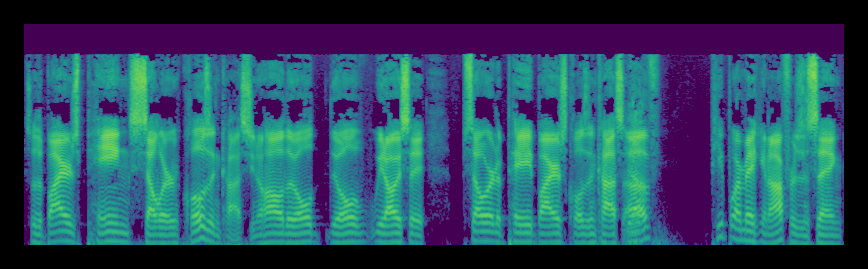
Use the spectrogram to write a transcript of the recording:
So the buyer's paying seller closing costs. You know how the old the old we'd always say seller to pay buyer's closing costs of? People are making offers and saying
